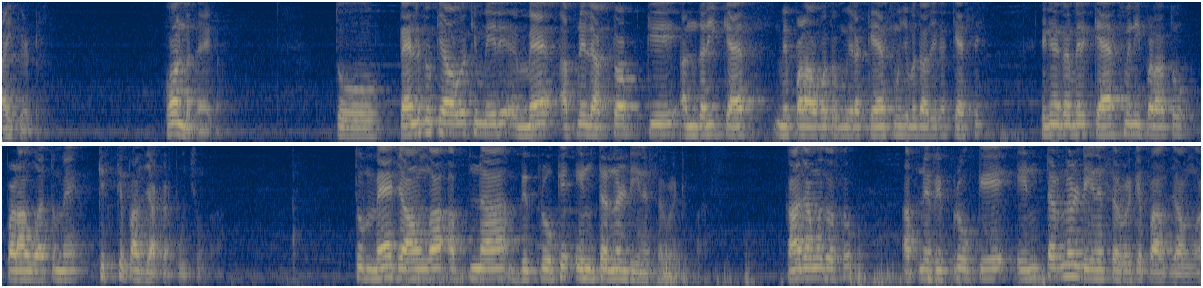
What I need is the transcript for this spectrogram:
आई पी एड्रेस कौन बताएगा? तो पहले तो क्या होगा कि मेरे, मैं अपने लैपटॉप के अंदर ही कैश में पड़ा होगा तो मेरा कैश मुझे बता देगा कैसे? लेकिन अगर मेरे कैश में नहीं पड़ा तो पड़ा हुआ तो मैं किसके पास जाकर पूछूँगा? तो मैं जाऊँगा अपना विप्रो के इंटरनल डी सर्वर के पास। कहाँ जाऊँगा दोस्तों? अपने विप्रो के इंटरनल डी सर्वर के पास जाऊँगा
